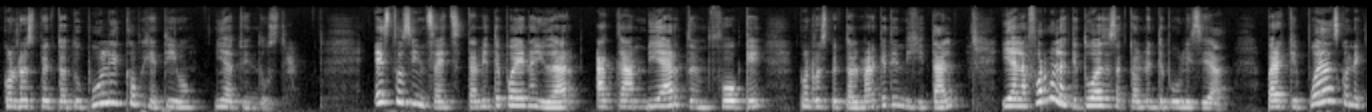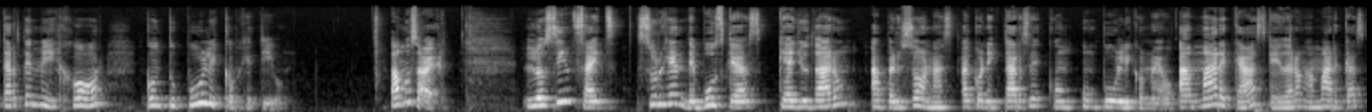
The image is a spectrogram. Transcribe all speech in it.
con respecto a tu público objetivo y a tu industria. Estos insights también te pueden ayudar a cambiar tu enfoque con respecto al marketing digital y a la forma en la que tú haces actualmente publicidad, para que puedas conectarte mejor con tu público objetivo. Vamos a ver. Los insights surgen de búsquedas que ayudaron a personas a conectarse con un público nuevo, a marcas que ayudaron a marcas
